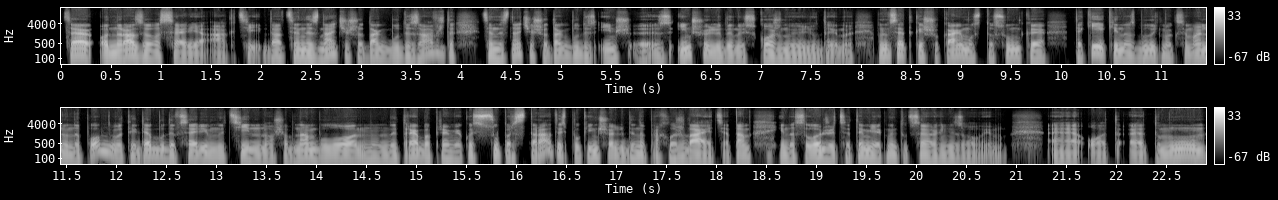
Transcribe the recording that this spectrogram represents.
це одноразова серія акцій. Да? Це не значить, що так буде завжди. Це не значить, що так буде з інш... Е, з іншою людиною, з кожною людиною. Ми все-таки шукаємо стосунки такі, які нас будуть максимально максимально наповнювати, і де буде все рівноцінно, щоб нам було ну не треба прям якось супер старатись, поки інша людина прохлаждається там і насолоджується тим, як ми тут все організовуємо. Е, От е, тому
